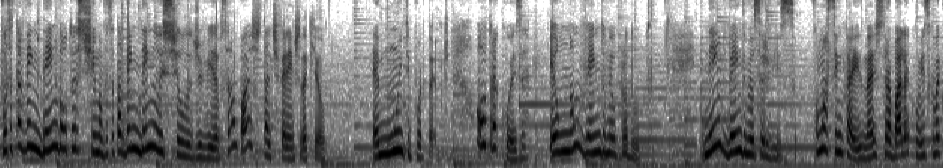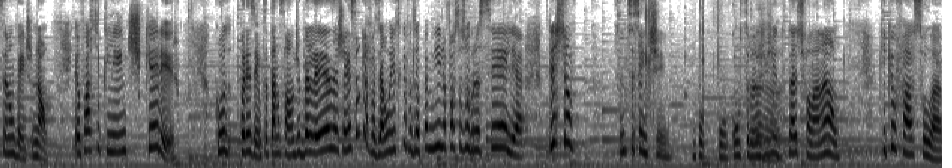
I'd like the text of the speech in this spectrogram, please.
Você está vendendo autoestima, você está vendendo o estilo de vida, você não pode estar diferente daquilo. É muito importante. Outra coisa, eu não vendo meu produto, nem vendo meu serviço. Como assim, Thaís? Né? A gente trabalha com isso, como é que você não vende? Não, eu faço o cliente querer. Por exemplo, você está no salão de beleza, chega, você não quer fazer a unha, você quer fazer o pé, menina, eu faço a sobrancelha. Deixa eu... Você não se sente um pouco constrangido, uhum. tá? De falar não? O que, que eu faço lá?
